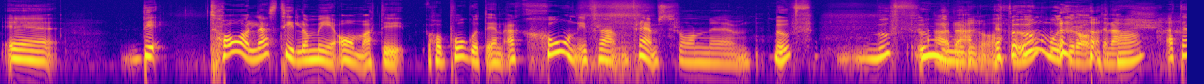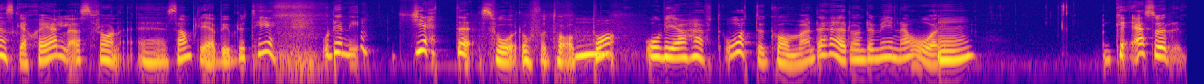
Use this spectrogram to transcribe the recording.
Eh, det talas till och med om att det har pågått en aktion i fram, främst från eh, Muff. MUF, Ungmoderaterna. Ungmoderaterna, att den ska stjälas från eh, samtliga bibliotek. Och den är jättesvår att få tag på. Mm. Och vi har haft återkommande här under mina år. K- Alltså Mm.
